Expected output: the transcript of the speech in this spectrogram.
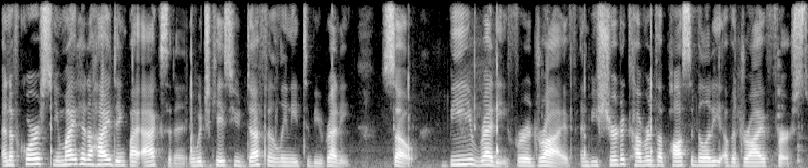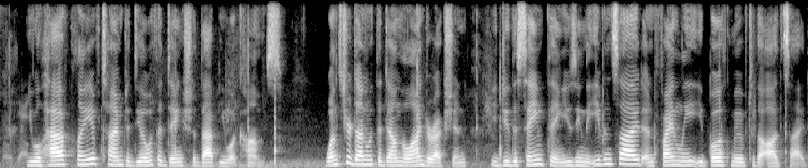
And of course, you might hit a high dink by accident, in which case you definitely need to be ready. So, be ready for a drive and be sure to cover the possibility of a drive first. You will have plenty of time to deal with a dink should that be what comes. Once you're done with the down the line direction, you do the same thing using the even side and finally you both move to the odd side.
